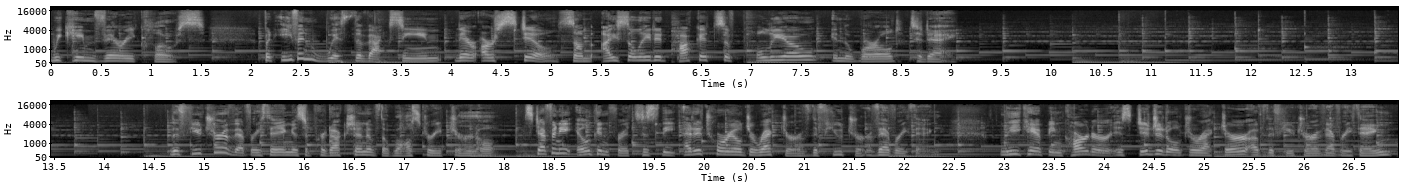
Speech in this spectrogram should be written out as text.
We came very close. But even with the vaccine, there are still some isolated pockets of polio in the world today. The Future of Everything is a production of the Wall Street Journal. Stephanie Ilgenfritz is the editorial director of The Future of Everything. Lee Camping Carter is digital director of The Future of Everything.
